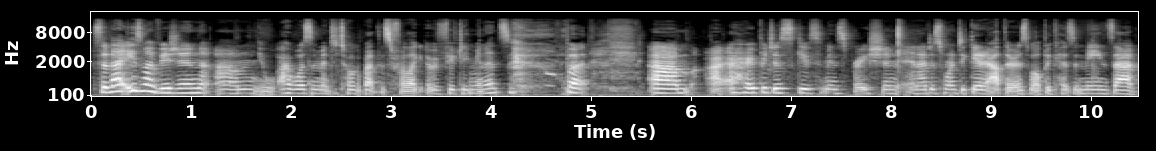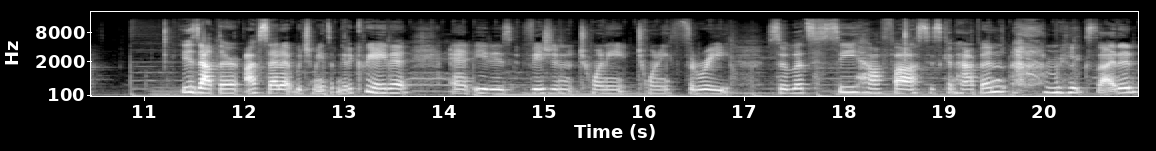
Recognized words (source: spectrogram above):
So that is my vision. Um, I wasn't meant to talk about this for like over 15 minutes, but um, I, I hope it just gives some inspiration and I just wanted to get it out there as well because it means that it is out there. I've said it, which means I'm going to create it, and it is Vision 2023. So let's see how fast this can happen. I'm really excited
